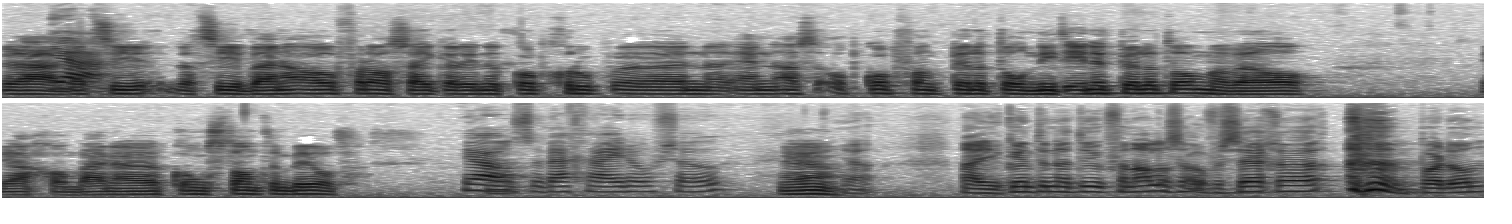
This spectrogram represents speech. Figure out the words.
Ja, ja, Dat, zie je, dat zie je bijna overal. Zeker in de kopgroep en, en als, op kop van het peloton. Niet in het peloton, maar wel ja, gewoon bijna constant in beeld. Ja, als ze wegrijden of zo. Ja. ja. Nou, je kunt er natuurlijk van alles over zeggen. pardon.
